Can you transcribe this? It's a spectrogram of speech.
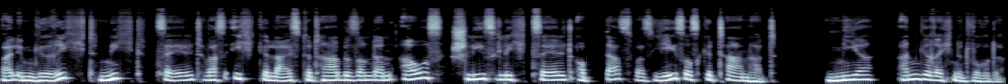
weil im Gericht nicht zählt, was ich geleistet habe, sondern ausschließlich zählt, ob das, was Jesus getan hat, mir angerechnet wurde.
